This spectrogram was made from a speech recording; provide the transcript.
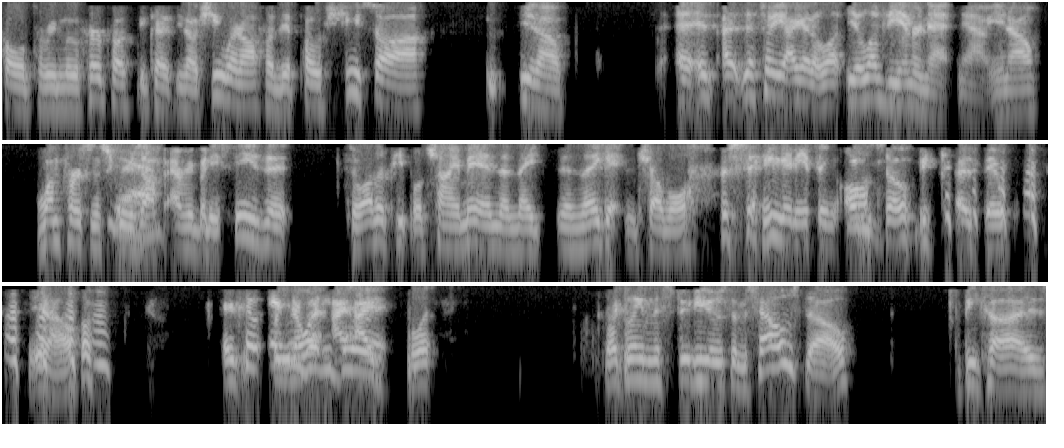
told to remove her post because you know she went off of the post she saw, you know, it, it, that's why I gotta love, you love the internet now, you know. One person screws Yeah. up, everybody sees it, so other people chime in, then they then they get in trouble for saying anything also because they, you know. It's, So you know what? I, I, it. I blame the studios themselves though, because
